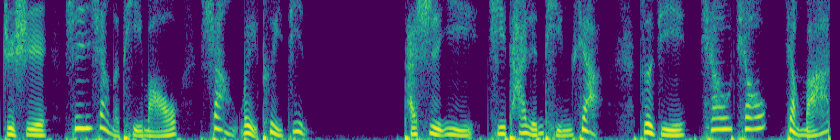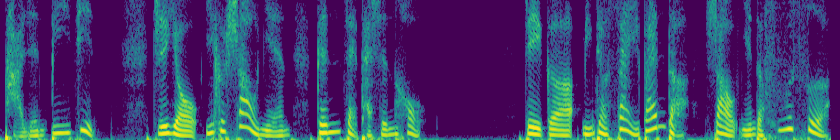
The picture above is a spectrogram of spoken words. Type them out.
只是身上的体毛尚未褪尽。他示意其他人停下，自己悄悄向马塔人逼近。只有一个少年跟在他身后。这个名叫塞班的少年的肤色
